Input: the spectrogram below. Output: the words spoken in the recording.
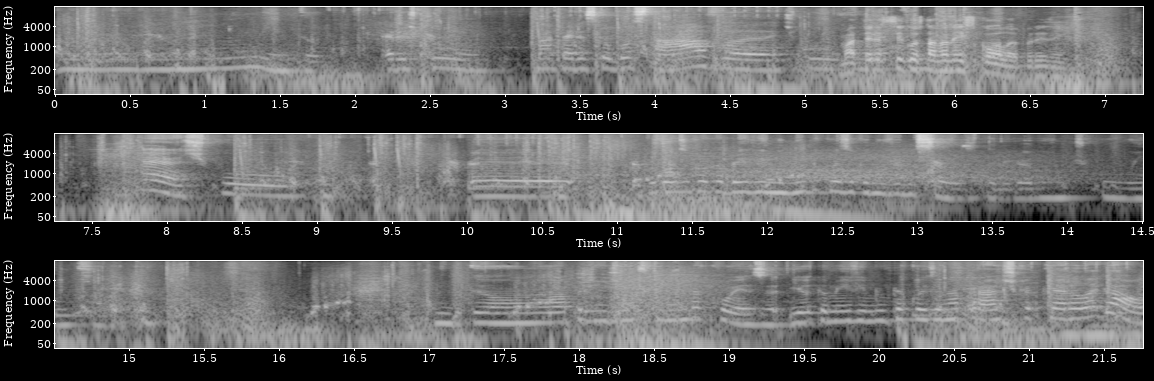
Hum, Não minto. Era, tipo, matérias que eu gostava, tipo... Matéria que você gostava na escola, por exemplo. É, tipo. É, é por causa que eu acabei vendo coisa que eu não vi no SESI, tá ligado? Tipo, em química. Então, eu aprendi tipo, muita coisa. E eu também vi muita coisa na prática que era legal.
